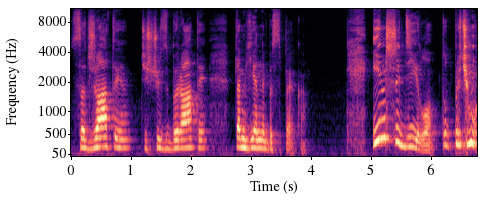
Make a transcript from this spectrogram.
саджати чи щось збирати, там є небезпека. Інше діло, тут причому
